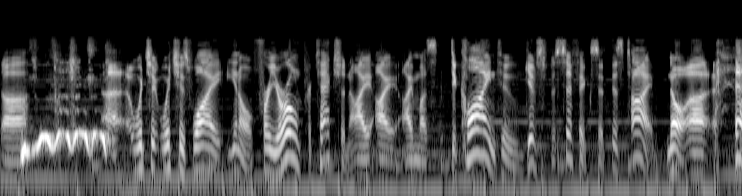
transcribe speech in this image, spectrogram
Uh, uh, which which is why you know for your own protection I, I, I must decline to give specifics at this time. No, uh,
